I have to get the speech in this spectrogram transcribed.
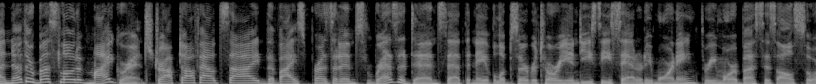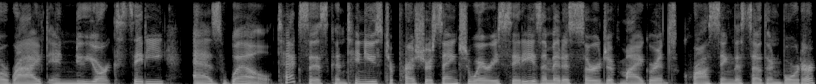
Another busload of migrants dropped off outside the vice president's residence at the Naval Observatory in D.C. Saturday morning. Three more buses also arrived in New York City as well. Texas continues to pressure sanctuary cities amid a surge of migrants crossing the southern border.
